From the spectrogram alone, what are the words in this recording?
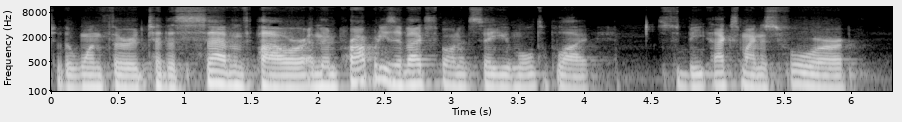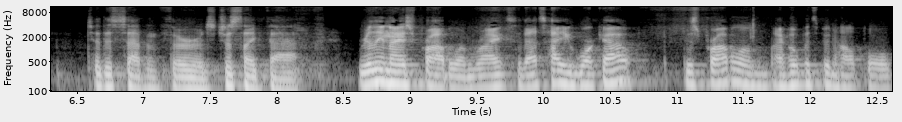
to the 1 third to the seventh power. And then properties of exponents say you multiply. This would be x minus 4 to the 7 thirds, just like that. Really nice problem, right? So that's how you work out this problem. I hope it's been helpful.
